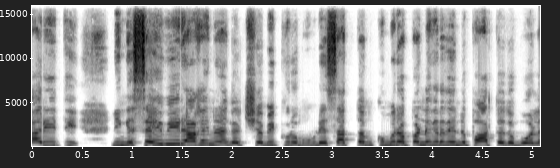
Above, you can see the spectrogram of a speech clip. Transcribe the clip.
காரியத்தை நீங்க செய்வீராக என்று நாங்கள் செபிக்கிறோம். உங்களுடைய சத்தம் குமுற பண்ணுகிறது என்று பார்த்தது போல.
